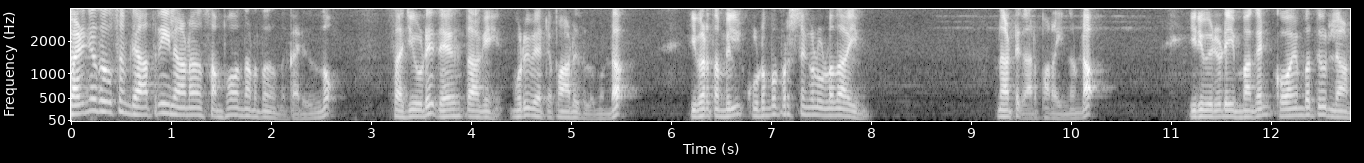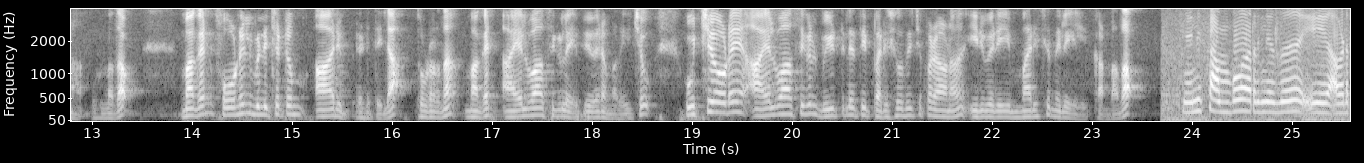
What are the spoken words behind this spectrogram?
കഴിഞ്ഞ ദിവസം രാത്രിയിലാണ് സംഭവം നടന്നതെന്ന് കരുതുന്നു. സജിയുടെ ദേഹത്താകെ മുറിവേറ്റ പാടുകളുമുണ്ട്. ഇവർ തമ്മിൽ കുടുംബ പ്രശ്നങ്ങളുള്ളതായും നാട്ടുകാർ പറയുന്നുണ്ട്. ഇരുവരുടെയും മകൻ കോയമ്പത്തൂരിലാണ് ഉള്ളത്. മകൻ ഫോണിൽ വിളിച്ചിട്ടും ആരും എടുത്തില്ല. തുടർന്ന് മകൻ അയൽവാസികളെ വിവരമറിയിച്ചു. ഉച്ചയോടെ അയൽവാസികൾ വീട്ടിലെത്തി പരിശോധിച്ചപ്പോഴാണ് ഇരുവരെയും മരിച്ച നിലയിൽ കണ്ടത്. ഞാൻ ഈ സംഭവം അറിഞ്ഞത് ഈ അവിടെ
